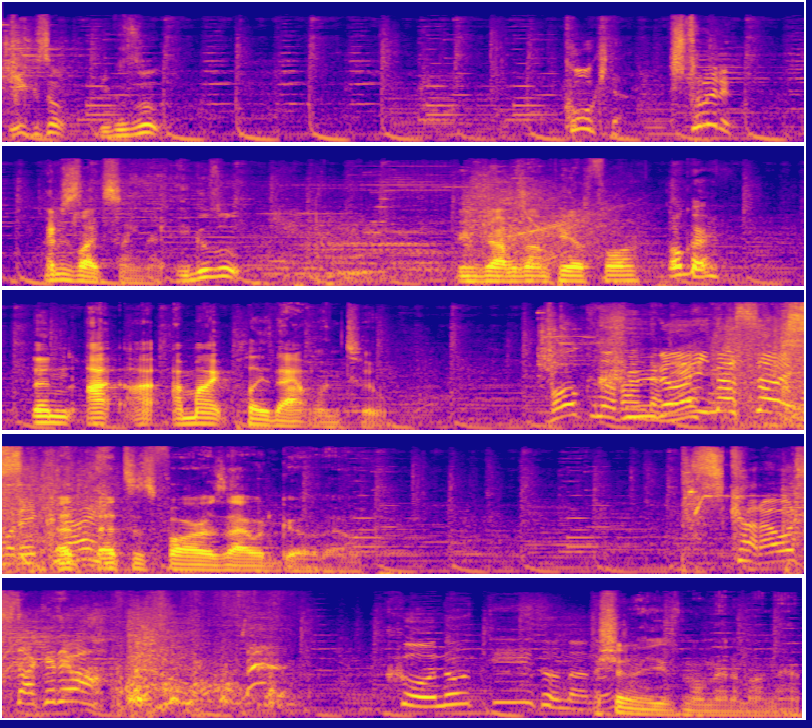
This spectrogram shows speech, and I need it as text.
行くぞ行くぞこう来た仕留める I just like saying that. 行くぞ Dream Drop is on PS4? Okay. Then I, I, I might play that one too. That, that's as far as I would go though. I shouldn't have used momentum on that.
